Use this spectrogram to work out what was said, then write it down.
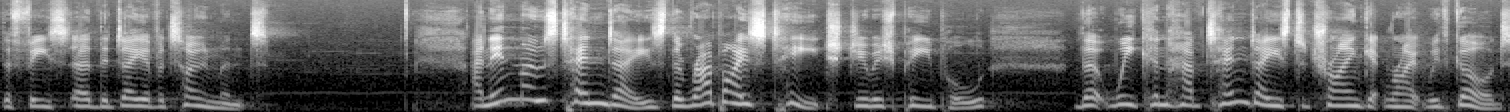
the, feast, uh, the Day of Atonement. And in those 10 days, the rabbis teach Jewish people that we can have 10 days to try and get right with God.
